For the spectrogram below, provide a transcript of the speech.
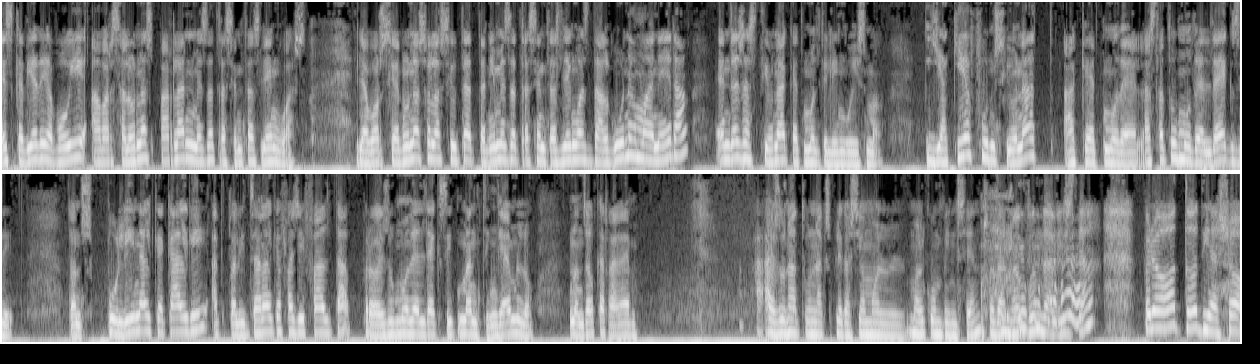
és que a dia d'avui a Barcelona es parlen més de 300 llengües. Llavors, si en una sola ciutat tenim més de 300 llengües, d'alguna manera hem de gestionar aquest multilingüisme. I aquí ha funcionat aquest model, ha estat un model d'èxit. Doncs polint el que calgui, actualitzant el que faci falta, però és un model d'èxit, mantinguem-lo, no ens el carreguem. Has donat una explicació molt, molt convincent, sota el meu punt de vista, però tot i això,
